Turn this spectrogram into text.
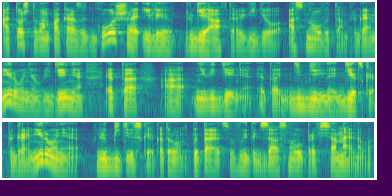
А то, что вам показывает Гоша или другие авторы видео, основы там программирования, введения, это а, не введение, это дебильное детское программирование, любительское, которое вам пытаются выдать за основу профессионального.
